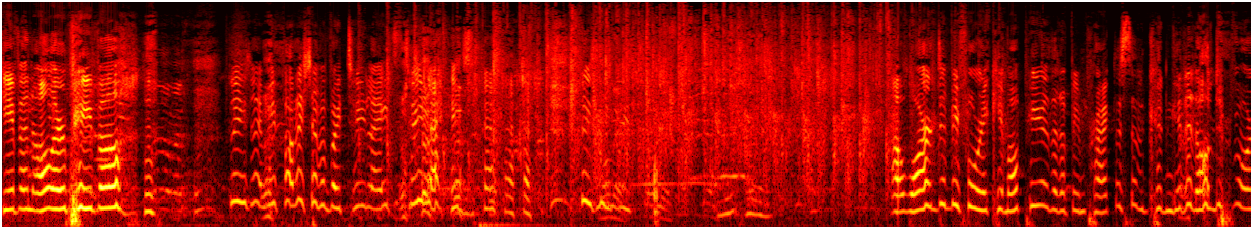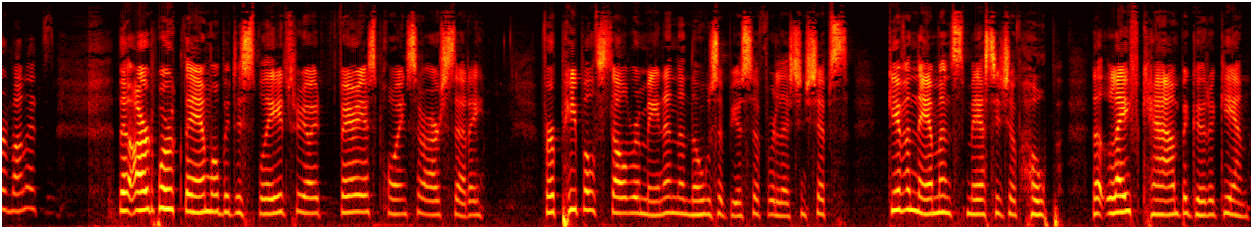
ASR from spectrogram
giving all our people. please let me finish. up about two lines. Two lines. please, please. I warned him before he came up here that I've been practicing, and couldn't get it under four minutes. The artwork then will be displayed throughout various points of our city for people still remaining in those abusive relationships, giving them a message of hope that life can be good again,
